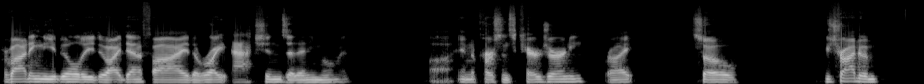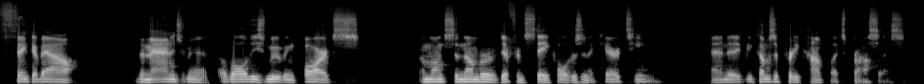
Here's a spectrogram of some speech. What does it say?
providing the ability to identify the right actions at any moment uh, in the person's care journey, right? So you try to think about the management of all these moving parts amongst a number of different stakeholders in a care team. And it becomes a pretty complex process.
